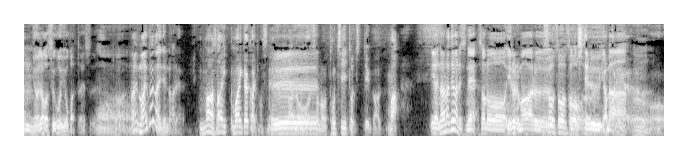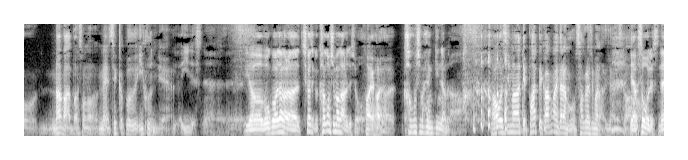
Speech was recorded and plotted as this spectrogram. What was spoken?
うん、いや、だからすごい良かったです。ああれ、毎回書いてんのあれ？まあ、さい毎回書いてますね。あの、その土地土地っていうか、まあ、いや、ならではですね、その、いろいろ回る、そうそうそう。してるやっ今、ぱり、うん。なんかやっぱそのね、せっかく行くんで。いや、いいですね。いや、僕はだから、近々鹿児島があるでしょ。はいはいはい。鹿児島返金になるな。鹿児島ってパって考えたらもう桜島になるじゃないですか。いや、そうですね。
